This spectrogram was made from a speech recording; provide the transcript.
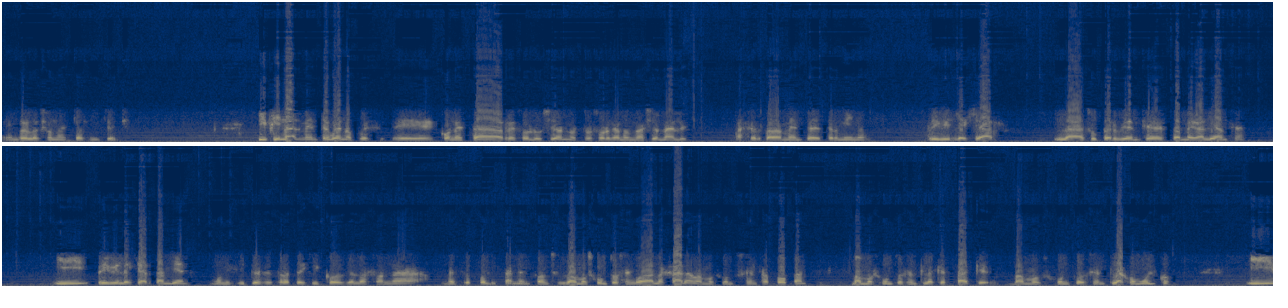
en relación a esta sentencia. Y finalmente, bueno, pues eh, con esta resolución nuestros órganos nacionales acertadamente determinan privilegiar la supervivencia de esta mega alianza y privilegiar también municipios estratégicos de la zona metropolitana. Entonces vamos juntos en Guadalajara, vamos juntos en Zapopan, vamos juntos en Tlaquepaque, vamos juntos en Tlajomulco y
